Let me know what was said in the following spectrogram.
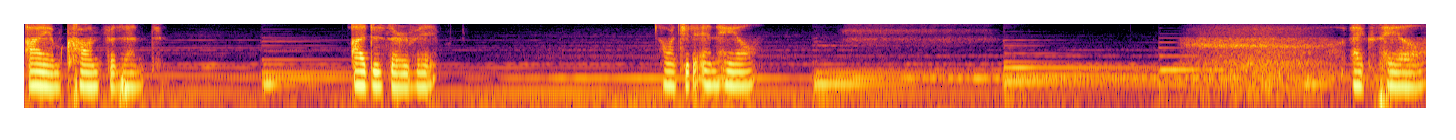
I am confident. I deserve it. I want you to inhale. Exhale.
